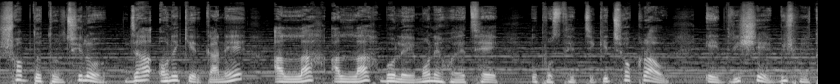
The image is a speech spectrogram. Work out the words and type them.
শব্দ তুলছিল, যা অনেকের কানে আল্লাহ আল্লাহ বলে মনে হয়েছে। উপস্থিত চিকিৎসকরাও এই দৃশ্যে বিস্মিত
